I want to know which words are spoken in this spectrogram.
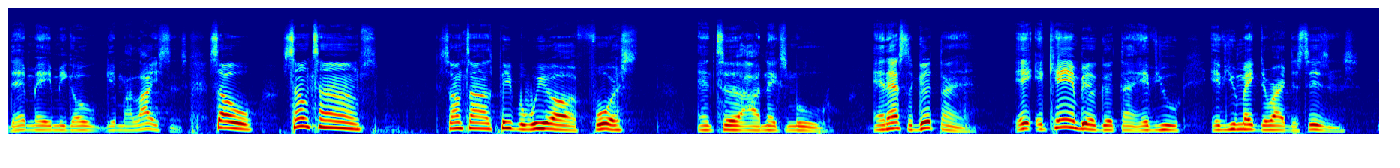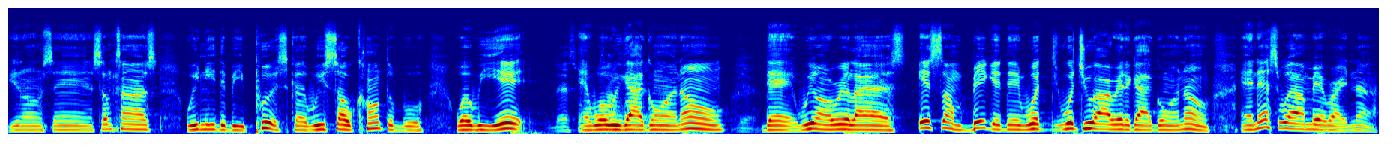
that made me go get my license. So sometimes, sometimes people we are forced into our next move, and that's a good thing. It, it can be a good thing if you if you make the right decisions. You know what I'm saying? Sometimes we need to be pushed because we so comfortable where we at That's and what we got going on Yeah. that we don't realize it's something bigger than what what you already got going on. And that's where I'm at right now.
